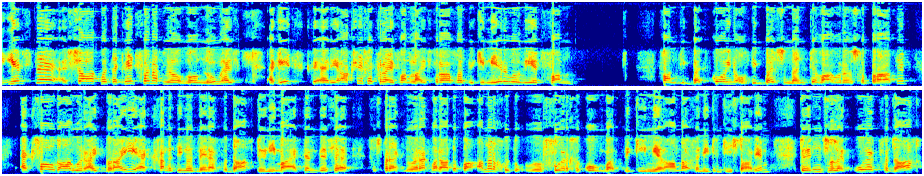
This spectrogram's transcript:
Die eerste saak wat ek net vinnig wil wil noem is ek het 'n reaksie gekry van luisteraars wat bietjie meer wil weet van van die Bitcoin of die Bismunte waaroor ons gepraat het. Ek sal daaroor uitbrei. Ek gaan dit nie noodwendig vandag doen nie, maar ek dink dis 'n gesprek nodig, maar daar het 'n paar ander goed voorgekom wat bietjie meer aandag geniet op die stadium. Tweedens wil ek ook vandag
